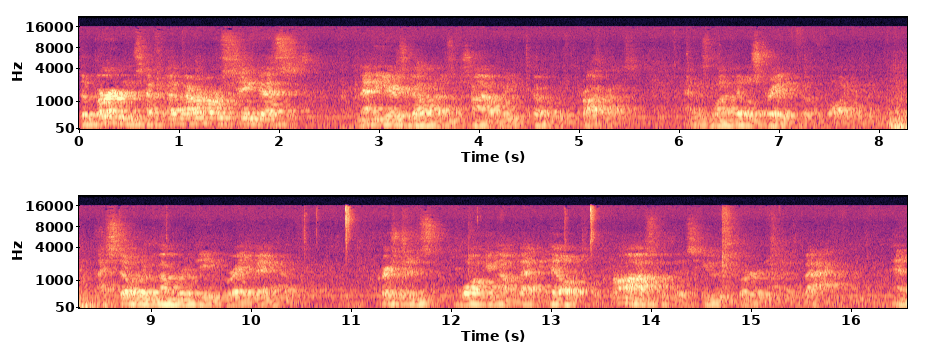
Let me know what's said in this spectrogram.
The burdens have, I remember seeing this many years ago when I was a child reading Pilgrim's Progress. And it was one illustrated book volume. I still remember the engraving of Christians walking up that hill to the cross with this huge burden on his back and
